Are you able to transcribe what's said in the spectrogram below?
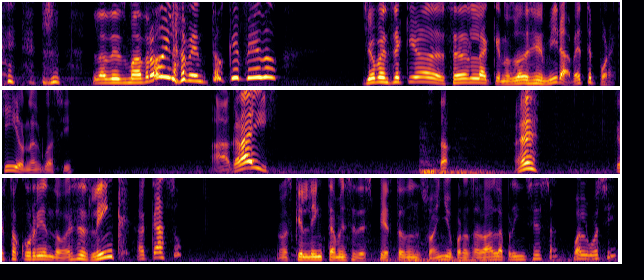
la desmadró y la aventó, ¿qué pedo? Yo pensé que iba a ser la que nos va a decir, mira, vete por aquí o algo así. ¡Agray! Está. ¿Eh? ¿Qué está ocurriendo? ¿Ese es Link, acaso? ¿No es que Link también se despierta de un sueño para salvar a la princesa o algo así?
